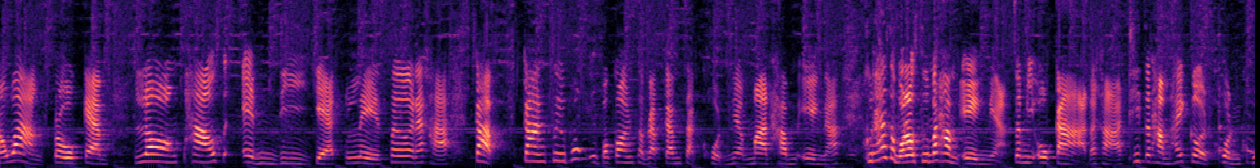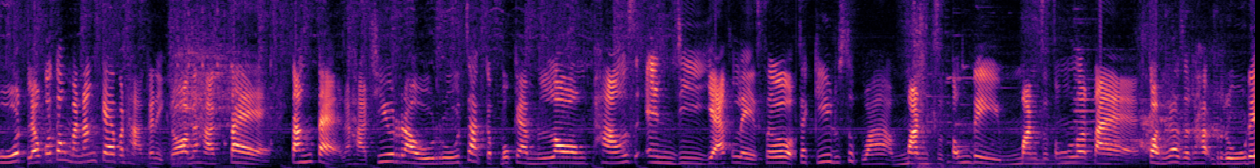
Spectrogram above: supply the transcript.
ระหว่างโปรแกรม Long Pulse ND Yak Laser นะคะ กับ การซื้อพวกอุปกรณ์สำหรับกำจัดขนเนี่ยมาทำเองนะ คือถ้าสมมติเราซื้อมาทำเองเนี่ยจะมีโอกาสนะคะ ที่จะทำให้เกิดขนคุดแล้วก็ต้องมานั่งแก้ปัญหากันอีกรอบนะคะ แต่ตั้งแต่นะคะที่เรารู้จักกับโปรแกรม Long Pulse ND Yak Laser แจ็กกี้รู้สึกว่ามันจะต้องดี มันจะต้องเลิศแต่ ก่อนที่เราจะรู้ได้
